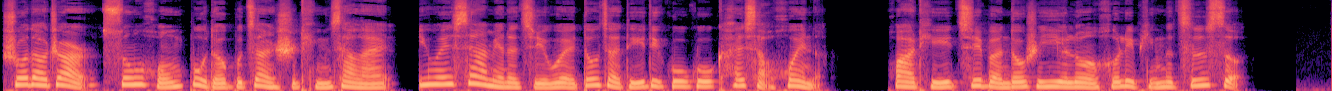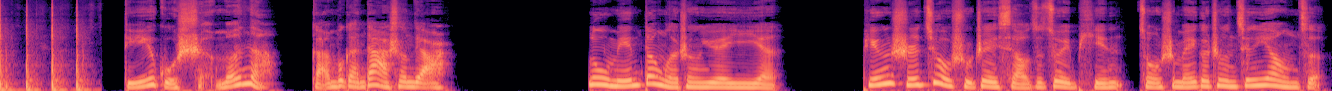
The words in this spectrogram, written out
说到这儿，孙红不得不暂时停下来，因为下面的几位都在嘀嘀咕咕开小会呢，话题基本都是议论何丽萍的姿色。嘀咕什么呢？敢不敢大声点儿？陆明瞪了郑月一眼，平时就属这小子最贫，总是没个正经样子。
